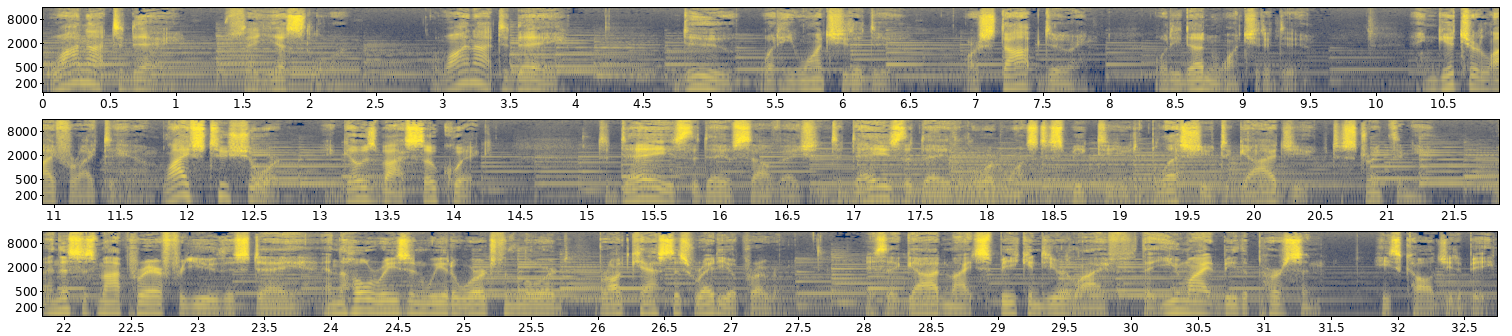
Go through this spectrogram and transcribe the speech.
Why not today say, Yes, Lord? Why not today do what He wants you to do? Or stop doing what He doesn't want you to do? And get your life right to Him. Life's too short, it goes by so quick. Today is the day of salvation. Today is the day the Lord wants to speak to you, to bless you, to guide you, to strengthen you. And this is my prayer for you this day. And the whole reason we at A Word from the Lord broadcast this radio program is that God might speak into your life, that you might be the person He's called you to be.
